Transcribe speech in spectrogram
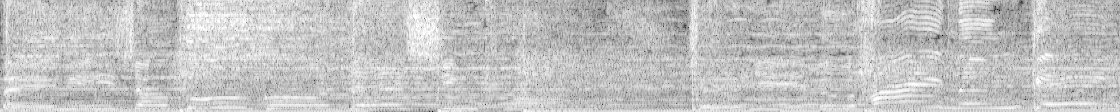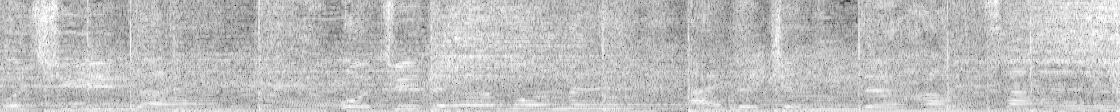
被你照顾过的心坎，这一路还能给我取暖，我觉得。的真的好灿烂。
